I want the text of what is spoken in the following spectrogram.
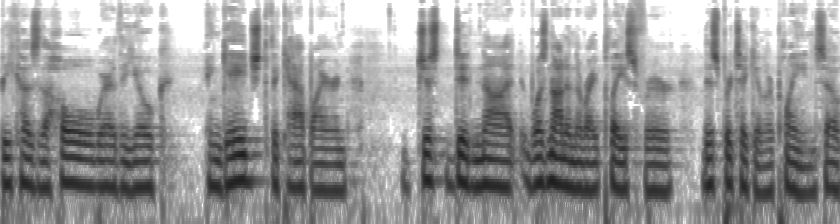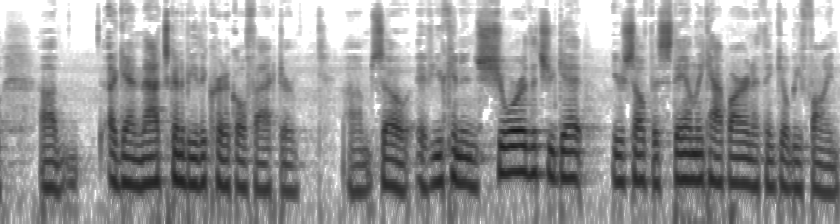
because the hole where the yoke engaged the cap iron just did not was not in the right place for this particular plane. So uh, again, that's going to be the critical factor. Um, so if you can ensure that you get yourself a Stanley cap iron, I think you'll be fine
